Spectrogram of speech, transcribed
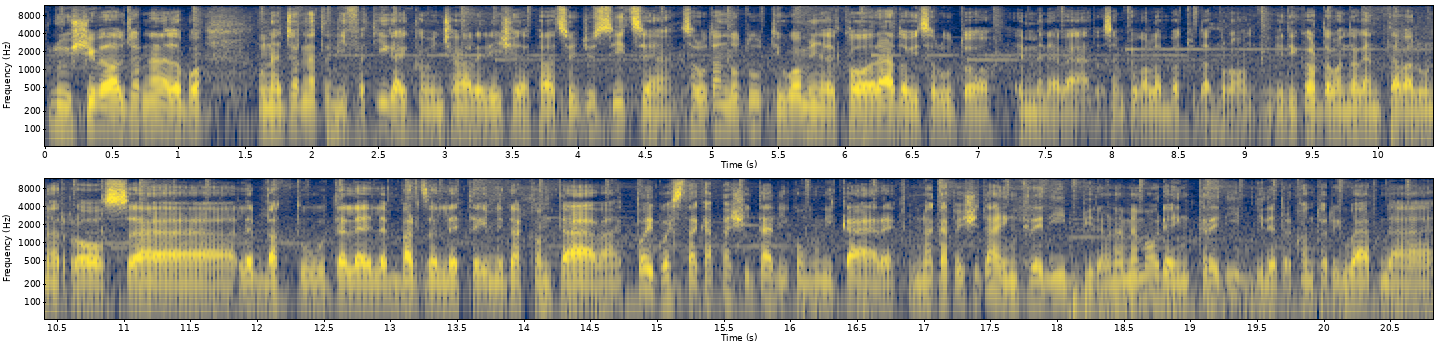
Lui usciva dal giornale dopo una giornata di fatica che cominciava alle 10 dal Palazzo di Giustizia, salutando tutti, uomini del Colorado vi saluto e me ne vado, sempre con la battuta pronta. Mi ricordo quando cantava Luna Rossa, le battute, le, le barzellette che mi raccontava e poi questa capacità di comunicare, una capacità incredibile, una memoria incredibile per quanto riguarda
